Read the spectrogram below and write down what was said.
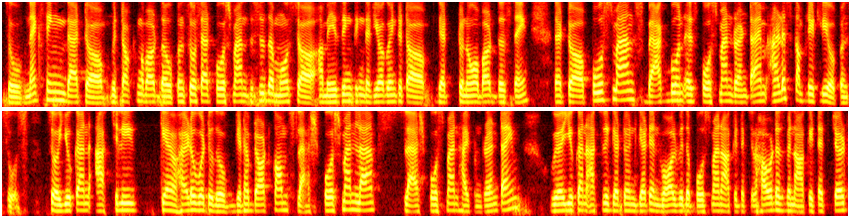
so next thing that uh, we're talking about the open source at Postman. This is the most uh, amazing thing that you're going to get to know about this thing. That uh, Postman's backbone is Postman runtime and it's completely open source. So you can actually get, head over to the github.com slash postman labs slash postman hyphen runtime where you can actually get to get involved with the postman architecture how it has been architectured.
